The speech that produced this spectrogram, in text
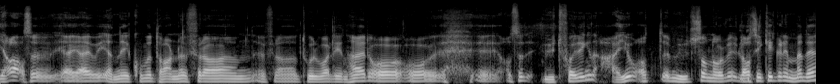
Ja, altså, jeg er jo enig i kommentarene fra, fra Tor Wallin her. og, og eh, altså, Utfordringen er jo at Moods of Norway La oss ikke glemme det.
